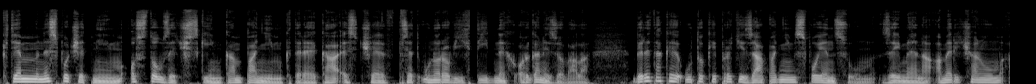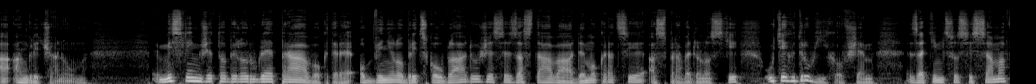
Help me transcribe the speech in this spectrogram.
K těm nespočetným ostouzečským kampaním, které KSČ v předúnorových týdnech organizovala, byly také útoky proti západním spojencům, zejména američanům a angličanům. Myslím, že to bylo rudé právo, které obvinilo britskou vládu, že se zastává demokracie a spravedlnosti, u těch druhých ovšem, zatímco si sama v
